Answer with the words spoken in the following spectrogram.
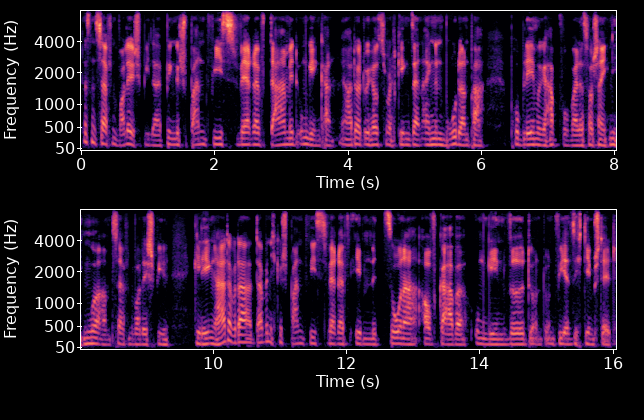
Das ist ein Surfen-Volley-Spieler. Ich bin gespannt, wie Zverev damit umgehen kann. Er hat ja durchaus zum Beispiel gegen seinen eigenen Bruder ein paar Probleme gehabt, wobei das wahrscheinlich nicht nur am Surfen-Volley-Spiel gelegen hat. Aber da, da bin ich gespannt, wie Zverev eben mit so einer Aufgabe umgehen wird und, und wie er sich dem stellt.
